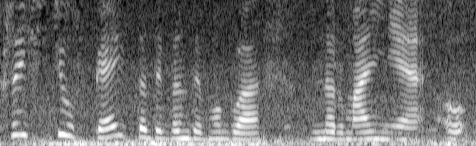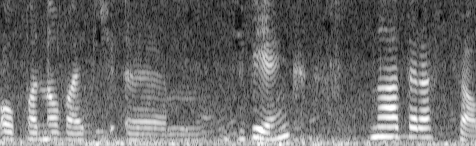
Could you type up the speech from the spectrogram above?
przejściówkę i wtedy będę mogła normalnie opanować dźwięk. No a teraz co?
